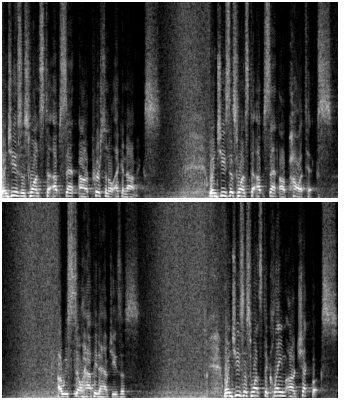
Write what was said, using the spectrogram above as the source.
when Jesus wants to upset our personal economics, when Jesus wants to upset our politics, are we still happy to have Jesus? When Jesus wants to claim our checkbooks,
